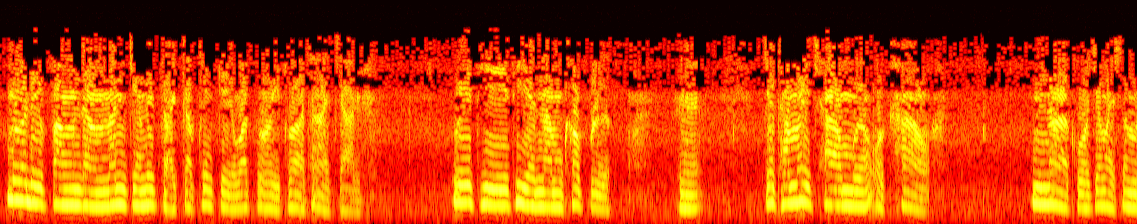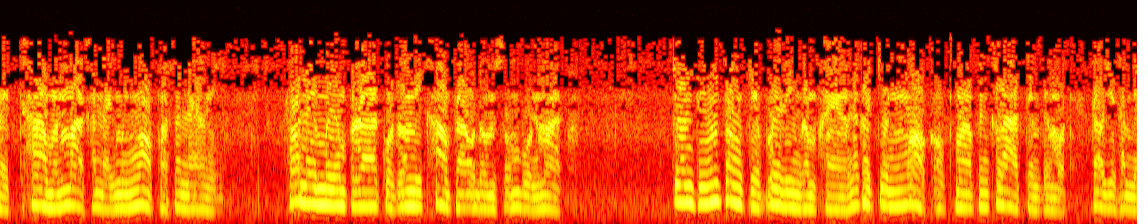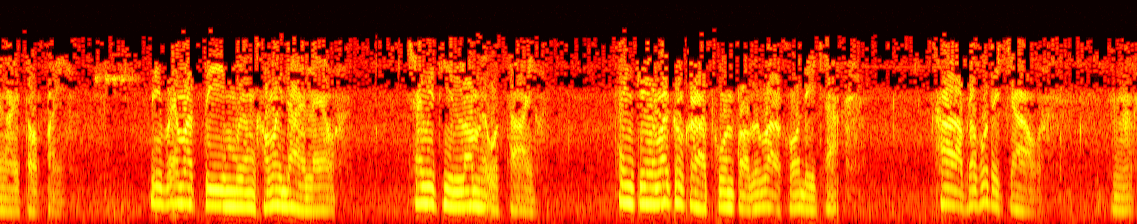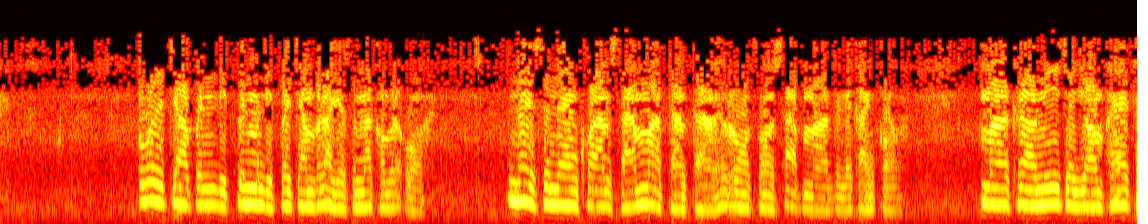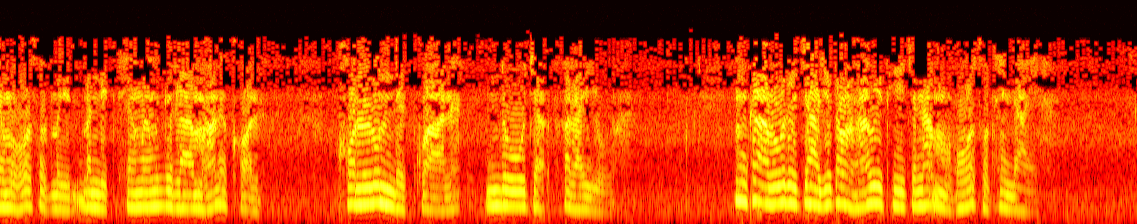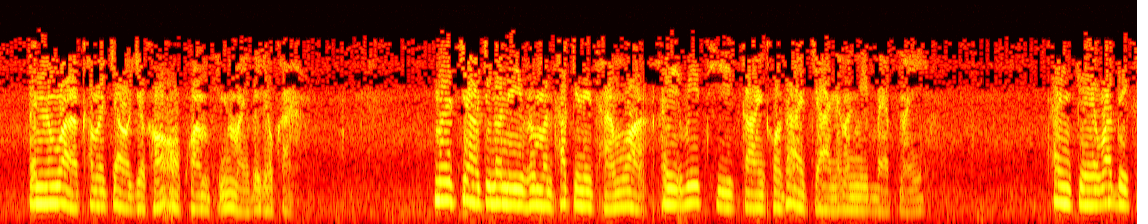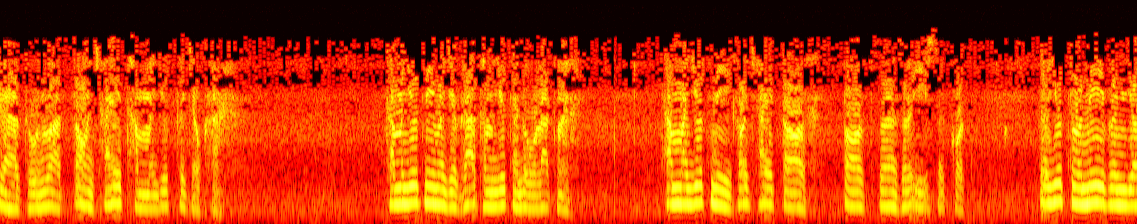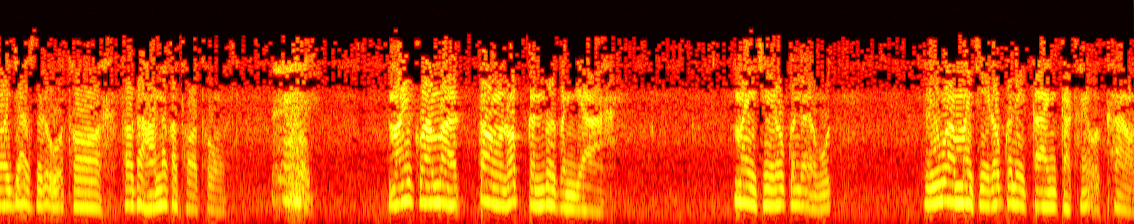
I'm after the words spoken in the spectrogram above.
เมื่อได้ฟังดังนั้นจึงได้ตรัสกับท่านเกวัตปริตว่าท่านอาจารย์ วิธีที่จะนำข้าวเปลือกนะจะทำให้ชาวเมืองอดข้าวหน้าโคจะไม่สำเร็จข้าวมันมากขนาดมันงอกมาซะแล้วนี่ เพราะในเมืองปรากฏว่ามีข้าวปลาอุดมสมบูรณ์มาก จนถึงต้องเก็บไว้ริมกำแพง แล้วก็จนงอกออกมาเป็นกล้าเต็มไปหมด เราจะทำยังไงต่อไป นี่ไปมาตีเมืองเขาไม่ได้แล้ว ใช้วิธีล้อมให้อดตายท่านเกวัดก็กราบทูลต่อไปว่าขอเดชะข้าพระพุทธเจ้าพระพุทธเจ้าเป็นดิตเป็นบัณฑิตประจำพระราชสำนักของพระองค์ ได้แสดงความสามารถต่างๆ ให้องค์ทรงทราบมาในการก่อนมาคราวนี้จะยอมแพ้กับมโหสถบัณฑิตแห่งเมืองมิถิลามหานคร คนรุ่นเด็กกว่านะดูจะอะไรอยู่ข้าพระพุทธเจ้าจะต้องหาวิธีชนะมโหสถให้ได้ เป็นว่าข้าพเจ้าจะขอออกความเห็นใหม่ไปเจ้าค่ะ เมื่อเจ้าจุลนีพระมันทัดจึงได้ถามว่าไอ้วิธีการของท่านอาจารย์เนี่ยมันมีแบบไหน ท่านเกวัดได้กล่าวทูลว่าต้องใช้ธรรมยุทธ์พระเจ้าค่ะ ธรรมยุทธ์นี่มันจะพระธรรมยุทธ์อนุรักษ์นะธรรมยุทธ์นี่เขาใช้ต่อต่อสระอีสะกดแต่ยุทธตัวนี้เป็นยอยักษ์สระโอทอทอทหารแล้วก็ทอทง หมายความว่าต้องรบกันด้วยปัญญา ไม่ใช่รบกันด้วยอาวุธ หรือว่าไม่ใช่รบกันในการกักให้อดข้าว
